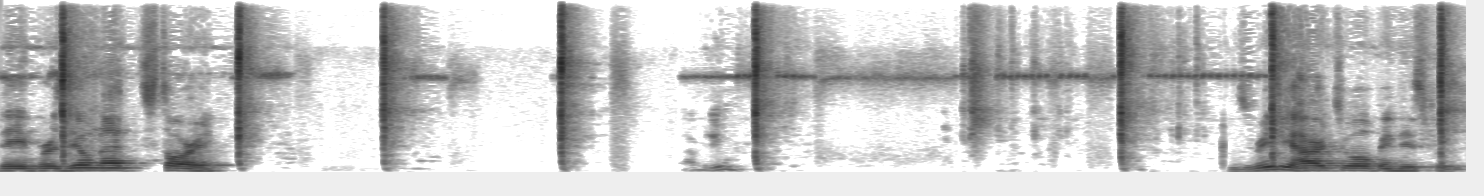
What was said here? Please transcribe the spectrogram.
the Brazil nut story. It's really hard to open this fruit.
